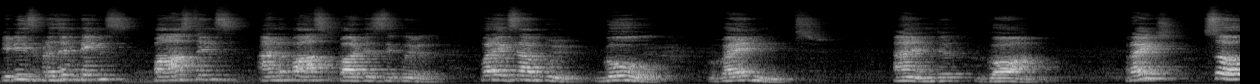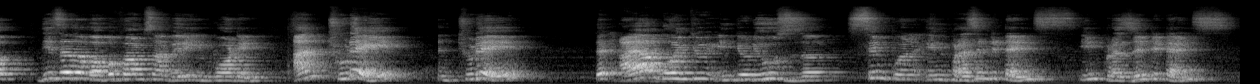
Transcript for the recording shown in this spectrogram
it is present tense, past tense, and past participle. For example, go, went, and gone. Right? So these are the verb forms are very important. And today, and today that I am going to introduce simple in present tense in present tense.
